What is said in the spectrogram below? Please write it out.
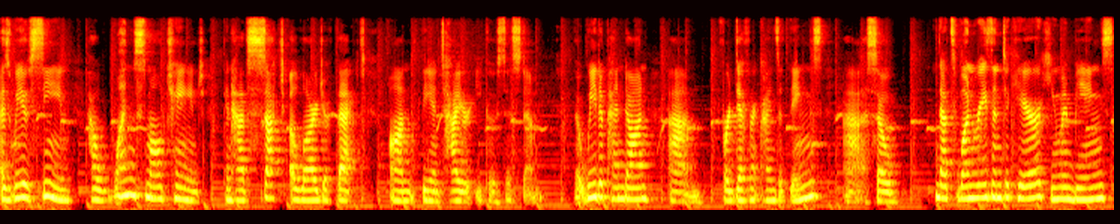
As we have seen how one small change can have such a large effect on the entire ecosystem. that we depend on um, for different kinds of things. Uh, so that's one reason to care. Human beings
